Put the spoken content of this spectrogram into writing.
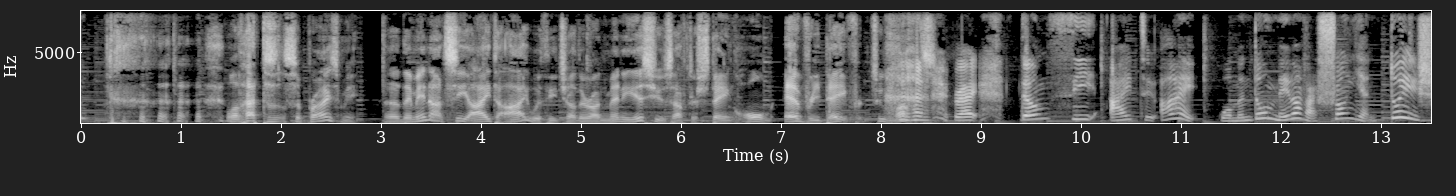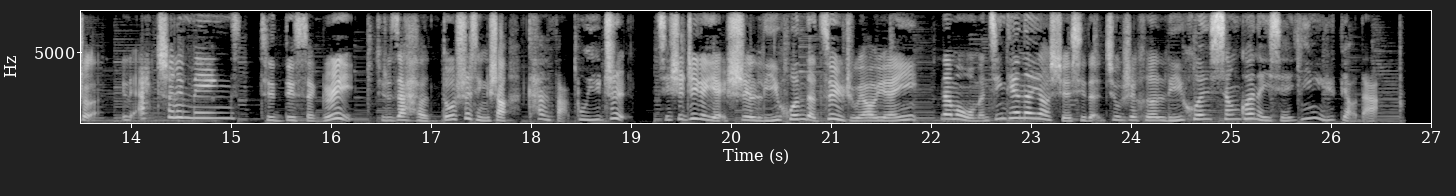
well, that doesn't surprise me. Uh, they may not see eye to eye with each other on many issues after staying home every day for two months. Right? Don't see eye to eye. 我们都没办法双眼对射。It actually means to disagree，就是在很多事情上看法不一致。其实这个也是离婚的最主要原因。那么我们今天呢要学习的就是和离婚相关的一些英语表达。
